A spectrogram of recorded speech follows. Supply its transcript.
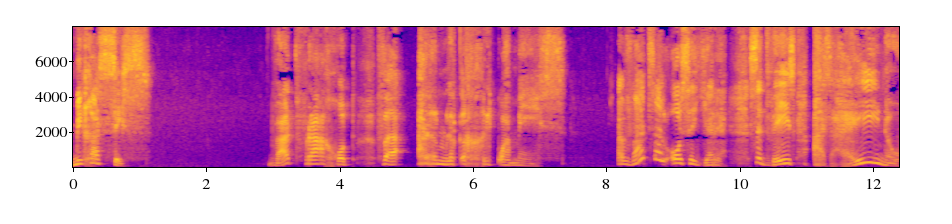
Micha 6 Wat vra God vir 'n armlike Griekwa mens? En wat sal ons se Here sit wees as hy nou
